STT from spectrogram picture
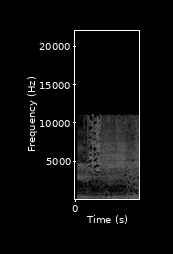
Yeah.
